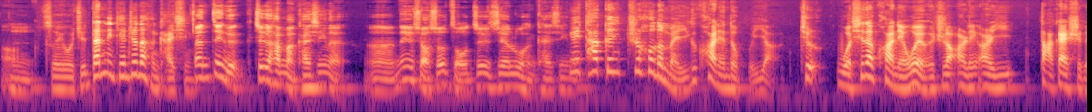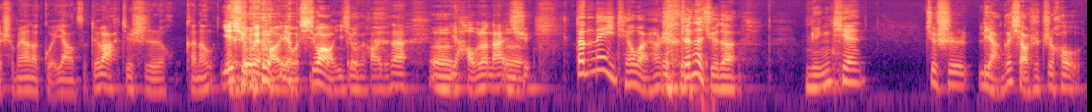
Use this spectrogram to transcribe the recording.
哦，嗯所以我觉得，但那天真的很开心，但这个这个还蛮开心的，嗯，那个小时候走这些路很开心的。因为它跟之后的每一个跨年都不一样。就我现在跨年，我也会知道二零二一大概是个什么样的鬼样子，对吧？就是可能也许会好一点，我希望也许会好一点，但嗯也好不到哪里去。但那一天晚上是真的觉得，明天就是两个小时之后，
